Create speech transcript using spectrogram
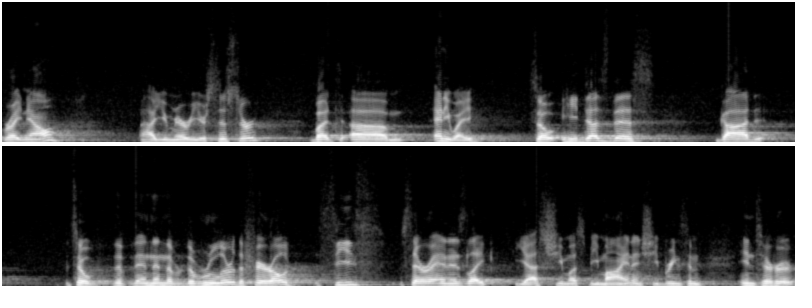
right now, how you marry your sister. But um, anyway, so he does this. God, so, the, and then the, the ruler, the Pharaoh, sees Sarah and is like, yes, she must be mine. And she brings him into her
